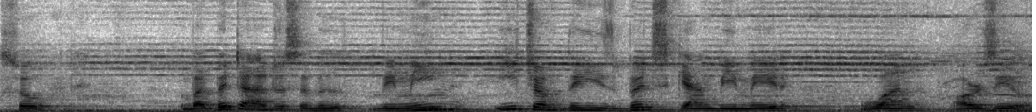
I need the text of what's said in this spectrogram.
So by bit addressable we mean each of these bits can be made 1 or 0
